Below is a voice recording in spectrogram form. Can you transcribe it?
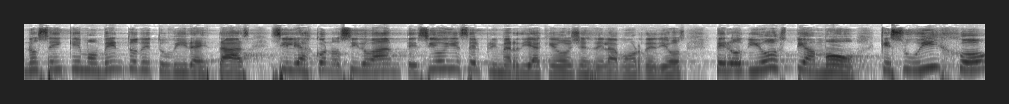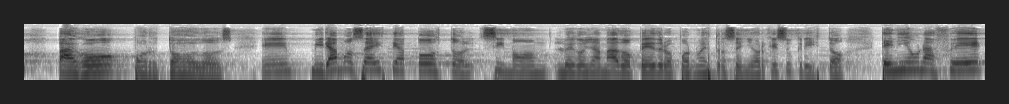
No sé en qué momento de tu vida estás, si le has conocido antes, si hoy es el primer día que oyes del amor de Dios, pero Dios te amó, que su Hijo pagó por todos. Eh, miramos a este apóstol Simón, luego llamado Pedro por nuestro Señor Jesucristo, tenía una fe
